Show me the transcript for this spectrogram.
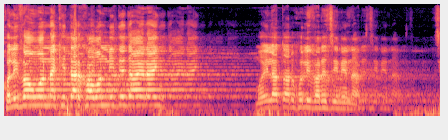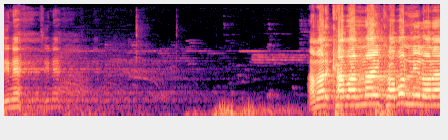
খলিফা উমর নাকি তার খবর নিতে যায় নাই? মহিলা তো আর খলিফারে চিনে না। চিনে। আমার খাবার নাই, খবর নিল না।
